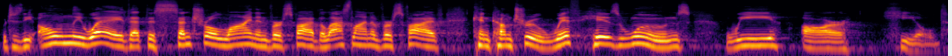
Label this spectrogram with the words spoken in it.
Which is the only way that this central line in verse 5, the last line of verse 5, can come true. With his wounds, we are healed.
